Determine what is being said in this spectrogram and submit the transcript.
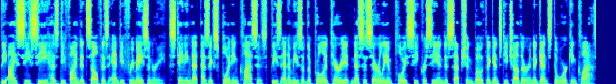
The ICC has defined itself as anti-Freemasonry, stating that as exploiting classes, these enemies of the proletariat necessarily employ secrecy and deception both against each other and against the working class.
